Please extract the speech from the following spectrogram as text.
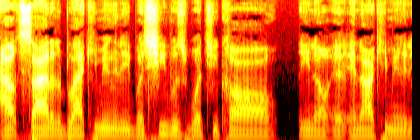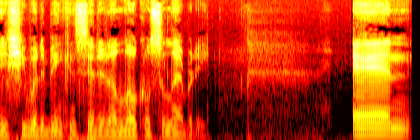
outside of the black community, but she was what you call, you know, in our community, she would have been considered a local celebrity. And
